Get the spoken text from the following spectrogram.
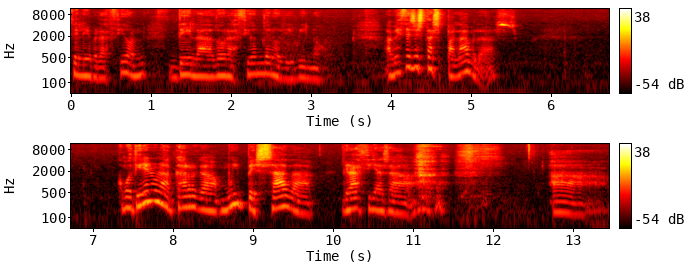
celebración de la adoración de lo divino. A veces estas palabras, como tienen una carga muy pesada gracias a, a,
